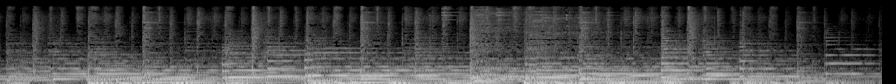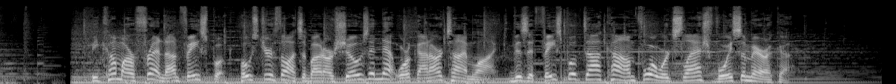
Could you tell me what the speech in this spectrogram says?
Become our friend on Facebook. Post your thoughts about our shows and network on our timeline. Visit facebook.com forward slash voice America.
